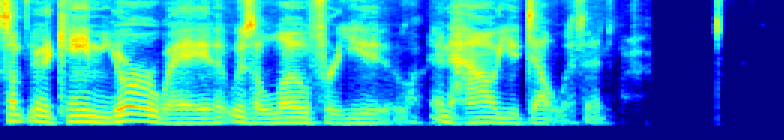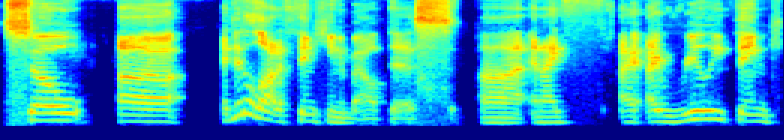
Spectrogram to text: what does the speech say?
something that came your way that was a low for you and how you dealt with it? So uh, I did a lot of thinking about this, uh, and I, I, I really think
